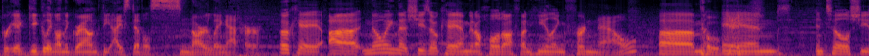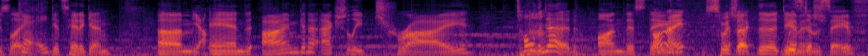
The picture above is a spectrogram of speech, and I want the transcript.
Bria giggling on the ground. The Ice Devil snarling at her. Okay, uh, knowing that she's okay, I'm gonna hold off on healing for now. Um, Okay. And until she's like Okay. gets hit again. Um, Yeah. And I'm gonna actually try Toll the Dead on this thing. Mm-hmm. All right. Switch That's up a the damage. Wisdom save.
